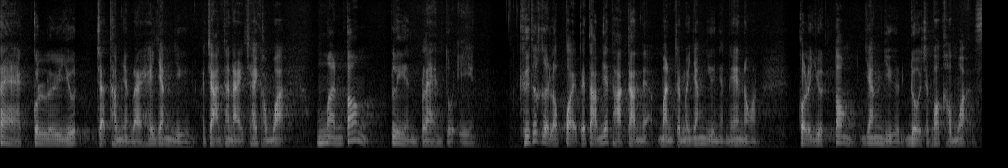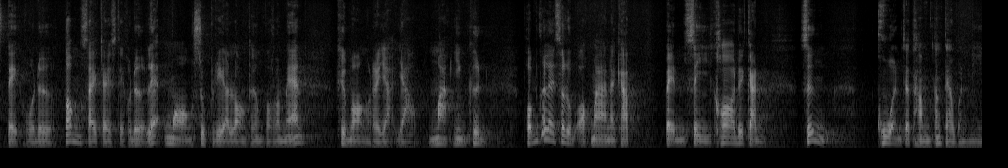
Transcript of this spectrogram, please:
แต่กลยุทธ์จะทำอย่างไรให้ยั่งยืน อาจารย์ทนายใช้คำว่า มันต้องเปลี่ยนแปลงตัวเอง คือถ้าเกิดเราปล่อยไปตามยถากรรมเนี่ยมันจะไม่ยั่งยืนอย่างแน่นอน กลยุทธ์ต้องยั่งยืน โดยเฉพาะคำว่า stakeholder ต้องใส่ใจ stakeholder และมอง superior long term performance คือมองระยะยาวมากยิ่งขึ้น ผมก็เลยสรุปออกมานะครับเป็น 4 ข้อด้วยกัน ซึ่ง ควรจะทำตั้งแต่วันนี้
